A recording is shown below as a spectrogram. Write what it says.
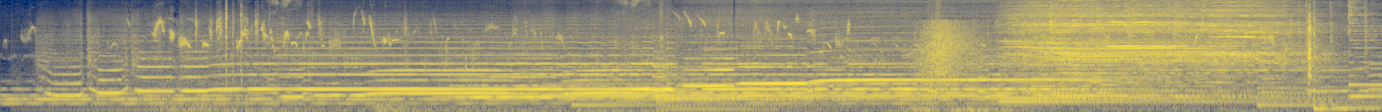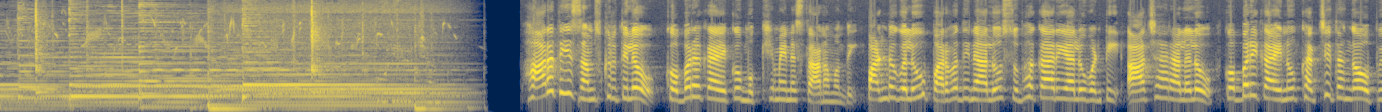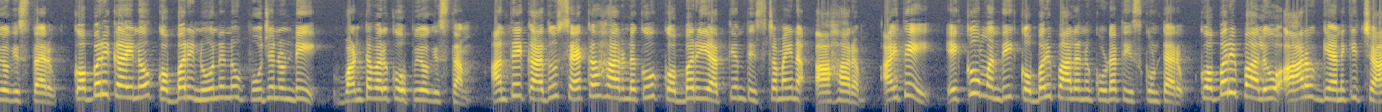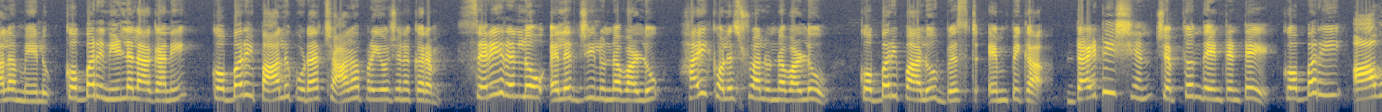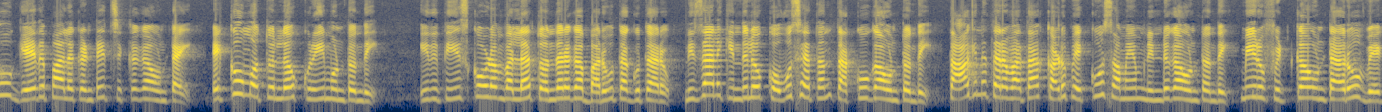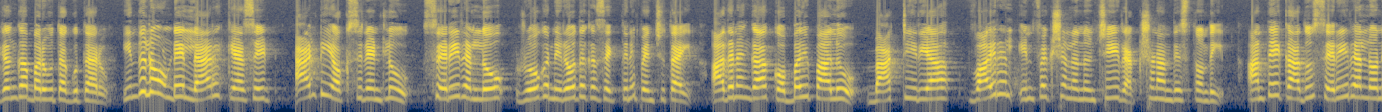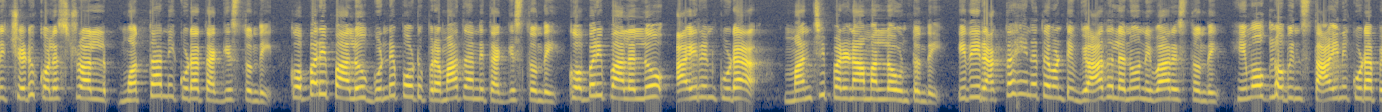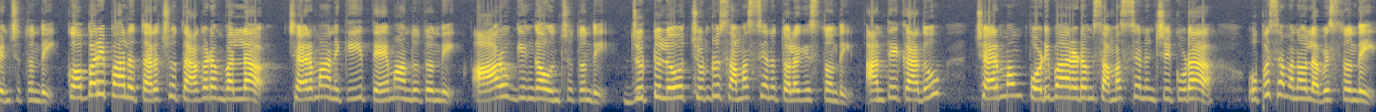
うん。భారతీయ సంస్కృతిలో కొబ్బరికాయకు ముఖ్యమైన స్థానం ఉంది పండుగలు పర్వదినాలు శుభకార్యాలు వంటి ఆచారాలలో కొబ్బరికాయను ఖచ్చితంగా ఉపయోగిస్తారు. కొబ్బరికాయను కొబ్బరి నూనెను పూజ నుండి వంట వరకు ఉపయోగిస్తాం. అంతేకాదు శాకాహారులకు కొబ్బరి అత్యంత ఇష్టమైన ఆహారం. అయితే ఎక్కువ మంది కొబ్బరి పాలను కూడా తీసుకుంటారు. కొబ్బరి పాలు ఆరోగ్యానికి చాలా మేలు. కొబ్బరి నీళ్ళలాగానే కొబ్బరి పాలు కూడా చాలా ప్రయోజనకరం. శరీరంలో ఎలర్జీలున్న వాళ్ళు హై కొలెస్ట్రాల్ ఉన్న వాళ్ళు కొబ్బరి పాలు బెస్ట్ ఎంపిక. డైటీషియన్ చెప్తుంది ఏంటంటే కొబ్బరి ఆవు గేదె పాల కంటే చిక్కగా ఉంటాయి. ఎక్కువ మొత్తంలో క్రీమ్ ఉంటుంది. ఇది తీసుకోవడం వల్ల తొందరగా బరువు తగ్గుతారు. నిజానికి ఇందులో కొవ్వు శాతం తక్కువగా ఉంటుంది. తాగిన తర్వాత కడుపు ఎక్కువ సమయం నిండుగా ఉంటుంది. మీరు ఫిట్గా ఉంటారు వేగంగా బరువు తగ్గుతారు. ఇందులో ఉండే లారిక్ యాసిడ్ యాంటీ ఆక్సిడెంట్లు శరీరంలో రోగ నిరోధక శక్తిని పెంచుతాయి. అదనంగా కొబ్బరి పాలు బ్యాక్టీరియా వైరల్ ఇన్ఫెక్షన్ల నుంచి రక్షణ అందిస్తుంది. అంతేకాదు శరీరంలోని చెడు కొలెస్ట్రాల్ మొత్తాన్ని కూడా తగ్గిస్తుంది. కొబ్బరి పాలు గుండెపోటు ప్రమాదాన్ని తగ్గిస్తుంది. కొబ్బరి పాలల్లో ఐరన్ కూడా మంచి పరిణామంలో ఉంటుంది. ఇది రక్తహీనత వంటి వ్యాధులను నివారిస్తుంది. హిమోగ్లోబిన్ స్థాయిని కూడా పెంచుతుంది. కొబ్బరి పాలు తరచూ తాగడం వల్ల చర్మానికి తేమ అందుతుంది ఆరోగ్యంగా ఉంచుతుంది జుట్టులో చుండ్రు సమస్యను తొలగిస్తుంది. అంతేకాదు చర్మం పొడిబారడం సమస్య నుంచి కూడా ఉపశమనం లభిస్తుంది.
